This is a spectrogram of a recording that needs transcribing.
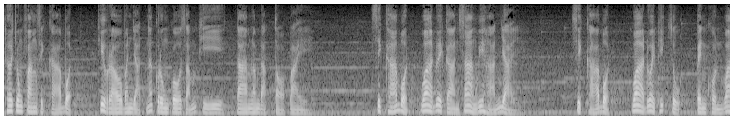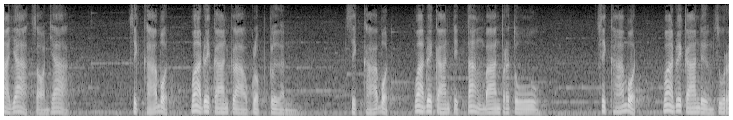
เธอจงฟังสิกขาบท ที่เราบัญญัติณกรุงโกสัมพีตามลำดับต่อไป สิกขาบทว่าด้วยการสร้างวิหารใหญ่ สิกขาบทว่าด้วยภิกษุเป็นคนว่ายากสอนยาก สิกขาบทว่าด้วยการกล่าวกลบเกลื่อน สิกขาบทว่าด้วยการติดตั้งบานประตู สิกขาบทว่าด้วยการดื่มสุร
